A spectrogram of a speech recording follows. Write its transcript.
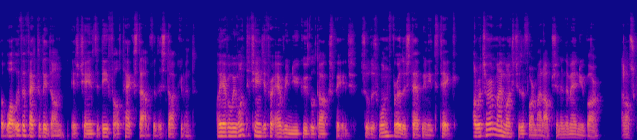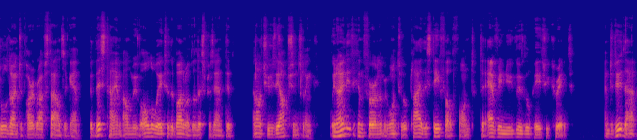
but what we've effectively done is change the default text style for this document. However, we want to change it for every new Google Docs page, so there's one further step we need to take. I'll return my mouse to the format option in the menu bar, and I'll scroll down to paragraph styles again. But this time I'll move all the way to the bottom of the list presented, and I'll choose the options link. We now need to confirm that we want to apply this default font to every new Google page we create. And to do that,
